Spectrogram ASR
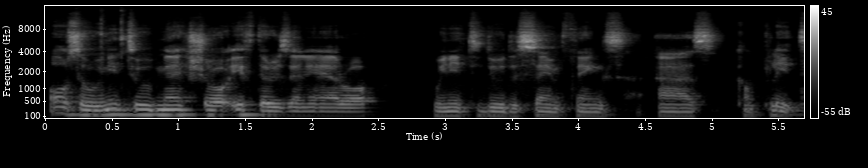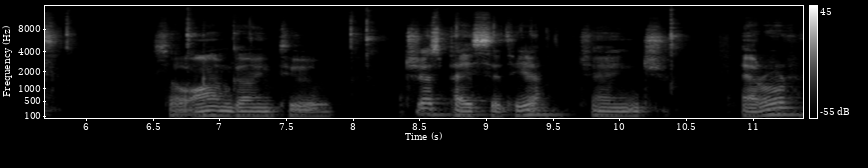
Also, we need to make sure if there is any error, we need to do the same things as complete. So I'm going to just paste it here, change error.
